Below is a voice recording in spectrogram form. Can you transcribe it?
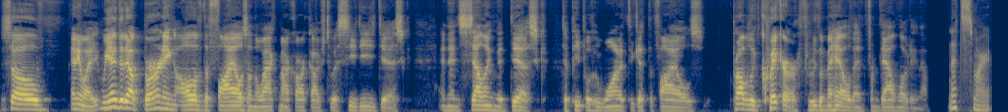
so anyway, we ended up burning all of the files on the WhackMac archives to a CD disk and then selling the disk to people who wanted to get the files probably quicker through the mail than from downloading them. That's smart.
